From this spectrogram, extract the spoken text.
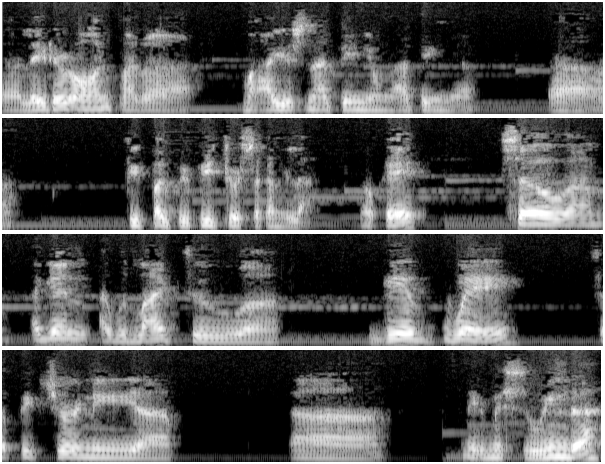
uh, later on para maayos natin yung ating uh, uh, pag-feature sa kanila. Okay? So, um, again, I would like to uh, give way sa picture ni uh, uh, ni Miss Huinda.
